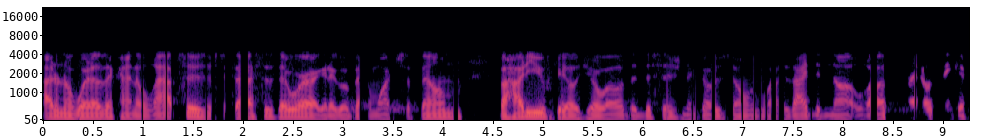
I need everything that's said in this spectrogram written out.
I don't know what other kind of lapses or successes there were. I got to go back and watch the film. But how do you feel, Joel, the decision to go zone was? I did not love. I don't think it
